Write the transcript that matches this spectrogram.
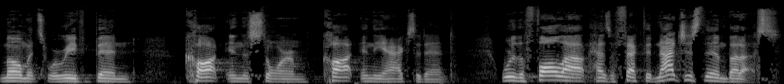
moments where we've been caught in the storm, caught in the accident, where the fallout has affected not just them, but us.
